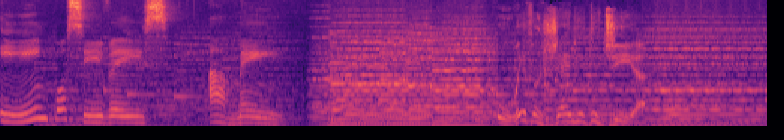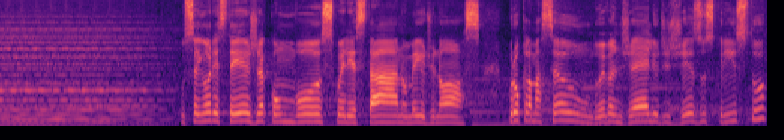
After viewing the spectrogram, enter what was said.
e impossíveis. Amém. O Evangelho do Dia. O Senhor esteja convosco, Ele está no meio de nós. Proclamação do Evangelho de Jesus Cristo,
